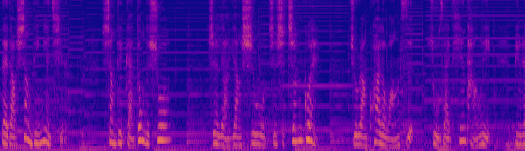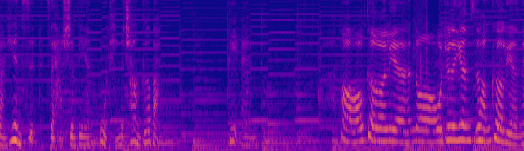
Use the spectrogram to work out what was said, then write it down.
带到上帝面前。上帝感动地说：“这两样事物真是珍贵，就让快乐王子住在天堂里，并让燕子在他身边不停地唱歌吧。” The end. 好可怜哦，我觉得燕子很可怜呢，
